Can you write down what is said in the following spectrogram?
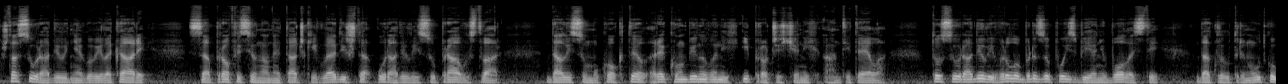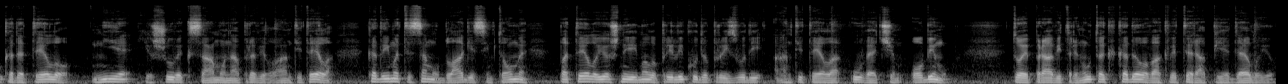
Šta su uradili njegovi lekari? Sa profesionalne tačke gledišta uradili su pravu stvar. Dali su mu koktel rekombinovanih i pročišćenih antitela. To su uradili vrlo brzo po izbijanju bolesti, dakle u trenutku kada telo nije još uvek samo napravilo antitela, kada imate samo blage simptome, pa telo još nije imalo priliku da proizvodi antitela u većem obimu. To je pravi trenutak kada ovakve terapije deluju.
